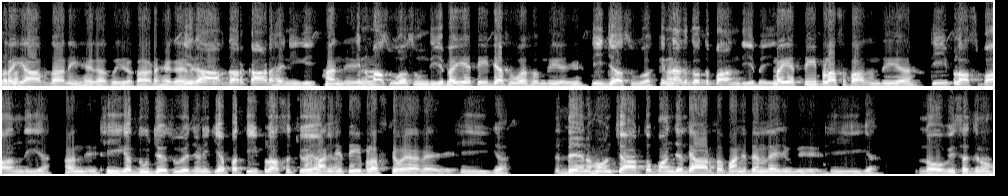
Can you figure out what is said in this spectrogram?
ਬਾਈ ਆਪ ਦਾ ਨਹੀਂ ਹੈਗਾ ਕੋਈ ਰਿਕਾਰਡ ਹੈਗਾ ਇਹਦੇ। ਆਪ ਦਾ ਰਿਕਾਰਡ ਹੈ ਨਹੀਂਗੀ ਹਾਂਜੀ। ਕਿੰਨਵਾਂ ਸੂਆ ਸੁੰਦੀ ਹੈ ਬਾਈ ਇਹ ਤੀਜਾ ਸੂਆ ਹੁੰਦੀ ਹੈ ਜੀ। ਤੀਜਾ ਸੂਆ। ਕਿੰਨਾ ਕੁ। ਦੁੱਧ ਪਾਉਂਦੀ ਹੈ ਬਈ? ਬਾਈ ਇਹ 30 ਪਲੱਸ ਪਾ ਦਿੰਦੀ ਆ। 30 ਪਲੱਸ ਪਾਉਂਦੀ ਆ। ਹਾਂਜੀ। ਠੀਕ ਆ ਦੂਜੇ ਸੂਏ ਜਾਨੀ ਕਿ ਆਪਾਂ 30 ਪਲੱਸ ਚ ਹੋਇਆ ਹਾਂਜੀ 30 ਪਲੱਸ ਚ ਹੋਇਆ ਹੋਇਆ ਜੀ। ਠੀਕ ਆ। ਤੇ ਦਿਨ ਹੁਣ 4 ਤੋਂ 5 ਚਾਰ ਤੋਂ ਪੰਜ ਦਿਨ ਲੈ ਜੂਗੀ। ਠੀਕ ਆ। ਲਓ ਵੀ ਸੱਜਣੋ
